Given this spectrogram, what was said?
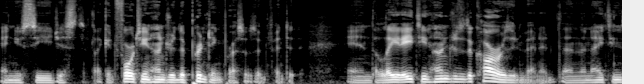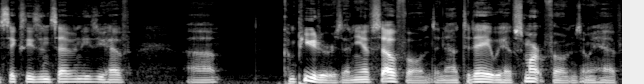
And you see just like in 1400, the printing press was invented. In the late 1800s, the car was invented. Then the 1960s and 70s, you have uh, computers and you have cell phones. And now today, we have smartphones and we have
